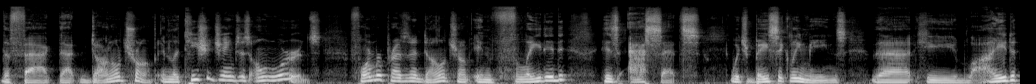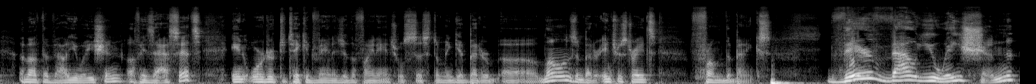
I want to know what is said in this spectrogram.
the fact that Donald Trump, in Letitia James's own words, former President Donald Trump inflated his assets which basically means that he lied about the valuation of his assets in order to take advantage of the financial system and get better uh, loans and better interest rates from the banks. Their valuation,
